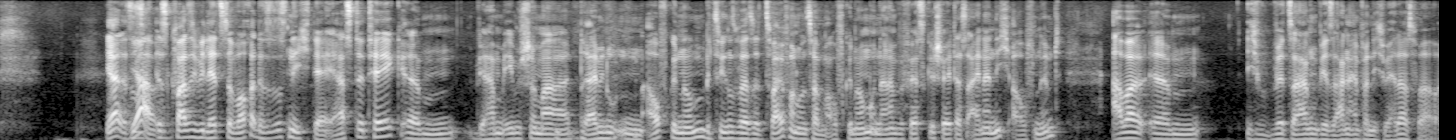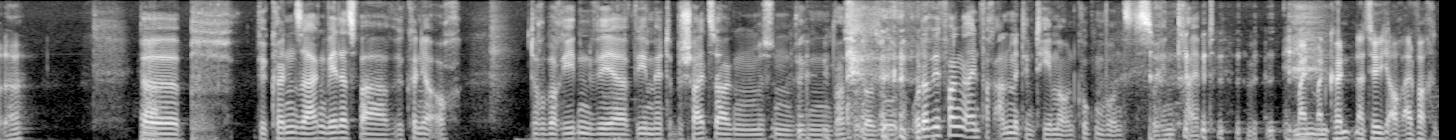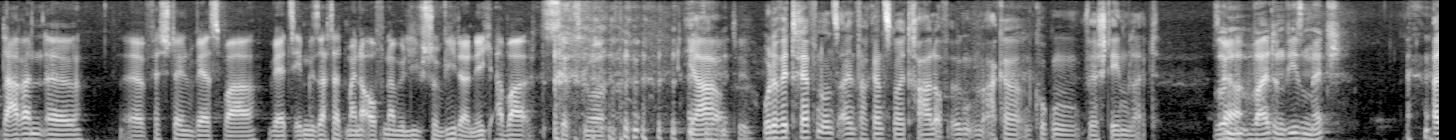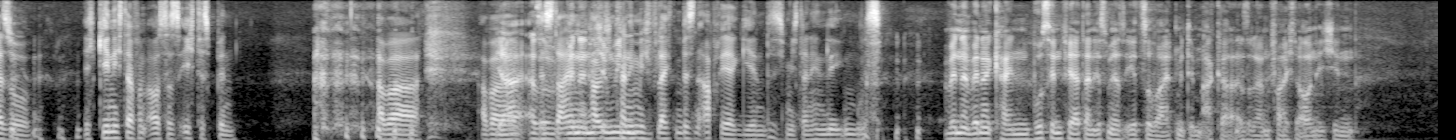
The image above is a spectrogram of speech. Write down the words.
Ja, das Ja. Ist, ist quasi wie letzte Woche. Das ist nicht der erste Take. Ähm, wir haben eben schon mal drei Minuten aufgenommen, beziehungsweise zwei von uns haben aufgenommen und dann haben wir festgestellt, dass einer nicht aufnimmt. Aber ähm, ich würde sagen, wir sagen einfach nicht, wer das war, oder? äh, pff, wir können sagen, wer das war. Wir können ja auch darüber reden, wer wem hätte Bescheid sagen müssen, wegen was oder so. Oder wir fangen einfach an mit dem Thema und gucken, wo uns das so hintreibt. Ich meine, man könnte natürlich auch einfach daran äh, äh, feststellen, wer es war, wer jetzt eben gesagt hat, meine Aufnahme lief schon wieder nicht. Aber das ist jetzt nur. Ja, oder wir treffen uns einfach ganz neutral auf irgendeinem Acker und gucken, wer stehen bleibt. So Ja. ein Wald- und Wiesenmatch. Also, ich gehe nicht davon aus, dass ich das bin. Aber, aber Ja, also bis dahin ich, kann ich mich vielleicht ein bisschen abreagieren, bis ich mich dann hinlegen muss. Wenn er, wenn er keinen Bus hinfährt, dann ist mir das eh zu weit mit dem Acker. Also dann fahre ich da auch nicht hin.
